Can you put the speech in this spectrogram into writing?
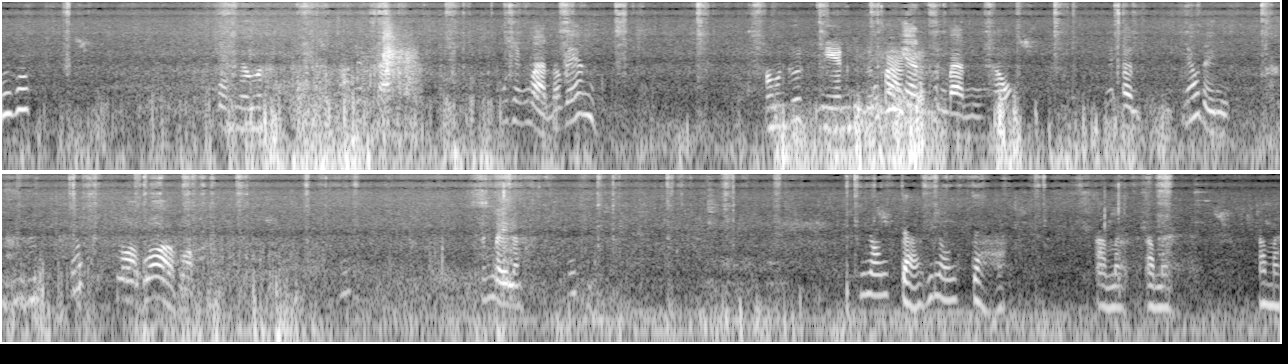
ฮึฮึโพงยังอะผู้แข่งหวานแล้วแบงเอามันก็เงียนขึ้นหรือผู้เปล่าเงียนขึ้นบานนี่เขาเนี่ยเอินแนวใดนี่เอ้าหลอกล่อบอกทั้งใดล่ะพี่น้องจ๋าพี่น้องจ๋าเอามาเอามาเอามา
